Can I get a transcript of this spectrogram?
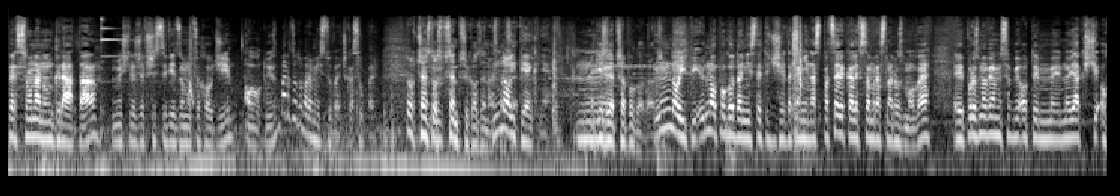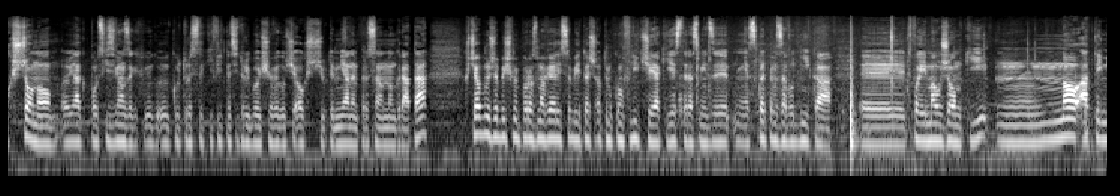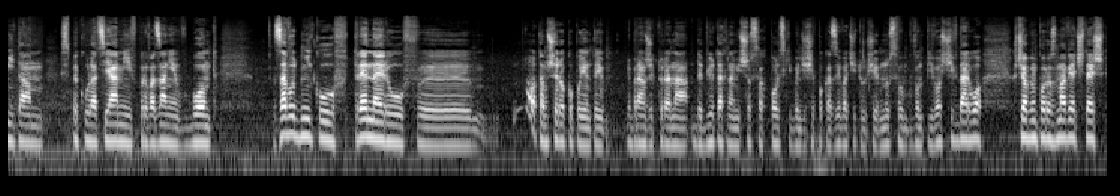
persona non grata. Myślę, że wszyscy wiedzą o co chodzi. O, tu jest bardzo dobra miejscóweczka, super. To często z psem przychodzę na spacer. No i pięknie. Mm, Jak jest lepsza pogoda. no i no, pogoda niestety dzisiaj taka nie na spacerek, ale w sam raz na rozmowę. Y, Porozmawiamy sobie o tym, no jak Cię ochrzczono, jak Polski Związek Kulturystyki, Fitness i Trójboju Siłowego Cię ochrzcił tym mianem persona non grata. Chciałbym, żebyśmy porozmawiali sobie też o tym konflikcie, jaki jest teraz między mm, sklepem zawodnika y, Twojej małżonki, mm, no a tymi tam spekulacjami, wprowadzaniem w błąd zawodników, trenerów, yy, no tam szeroko pojętej branży, która na debiutach na Mistrzostwach Polski będzie się pokazywać i tu się mnóstwo wątpliwości wdarło. Chciałbym porozmawiać też,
